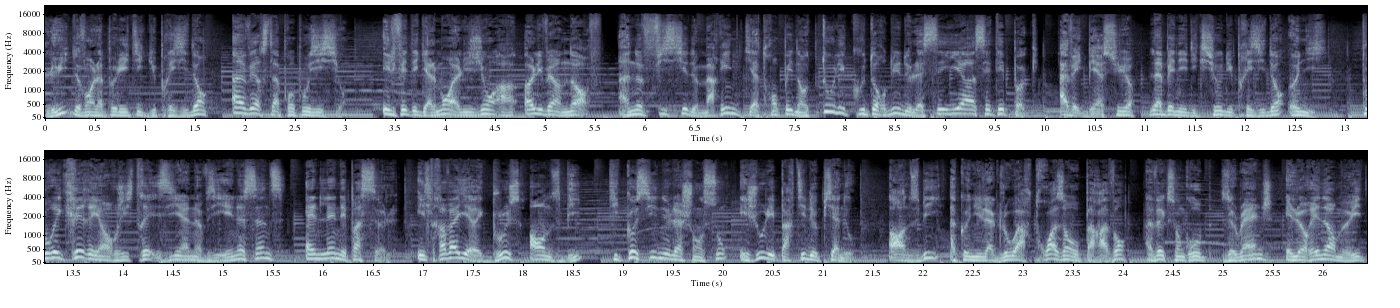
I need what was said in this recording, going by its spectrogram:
⁇ Lui, devant la politique du président, inverse la proposition. Il fait également allusion à Oliver North, un officier de marine qui a trempé dans tous les coups tordus de la CIA à cette époque, avec bien sûr la bénédiction du président Oni. Pour écrire et enregistrer The End of the Innocence, Henley n'est pas seul. Il travaille avec Bruce Hornsby, qui co-signe la chanson et joue les parties de piano. Hornsby a connu la gloire trois ans auparavant avec son groupe The Range et leur énorme hit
